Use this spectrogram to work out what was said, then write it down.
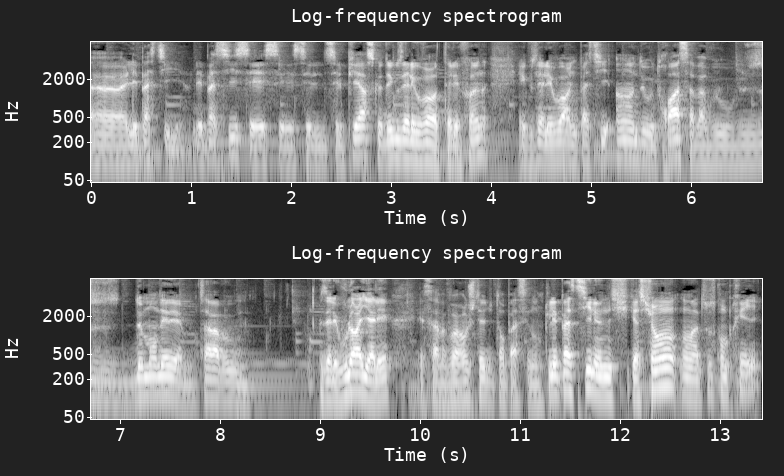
euh, les pastilles. Les pastilles, c'est, le pire, parce que dès que vous allez ouvrir votre téléphone et que vous allez voir une pastille 1, 2 ou 3, ça va vous demander, ça va vous vous allez vouloir y aller et ça va vous rajouter du temps passé. Donc les pastilles, les notifications, on a tous compris,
